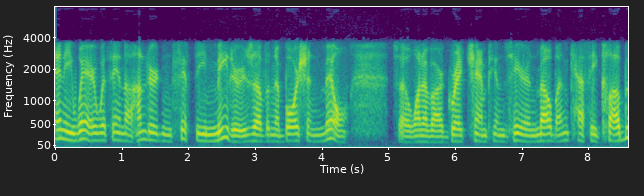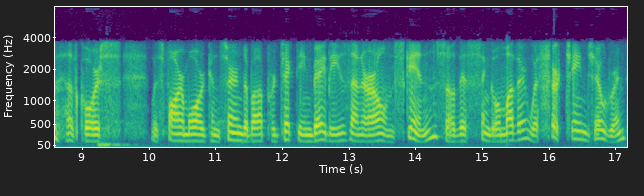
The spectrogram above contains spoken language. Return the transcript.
anywhere within 150 meters of an abortion mill. So, one of our great champions here in Melbourne, Kathy Clubb, of course, was far more concerned about protecting babies than her own skin. So, this single mother with 13 children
